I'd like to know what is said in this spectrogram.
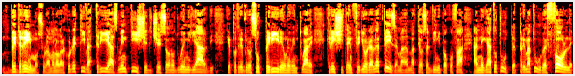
vedremo sulla manovra correttiva. Tria smentisce, dice sono due miliardi che potrebbero sopperire un'eventuale crescita inferiore alle attese, ma Matteo Salvini poco fa ha negato tutto, è prematuro, è folle.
